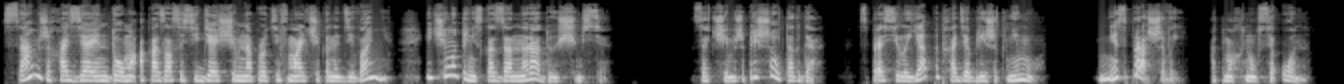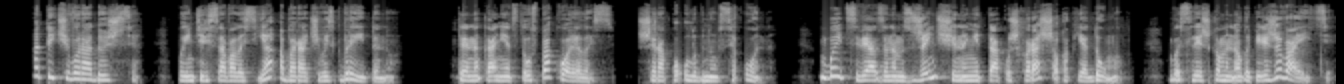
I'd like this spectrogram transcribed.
Сам же хозяин дома оказался сидящим напротив мальчика на диване и чему-то несказанно радующимся. «Зачем же пришел тогда?» — спросила я, подходя ближе к нему. «Не спрашивай», — отмахнулся он. «А ты чего радуешься?» — поинтересовалась я, оборачиваясь к Брейдену. «Ты наконец-то успокоилась», — широко улыбнулся он. «Быть связанным с женщиной не так уж хорошо, как я думал. Вы слишком много переживаете.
